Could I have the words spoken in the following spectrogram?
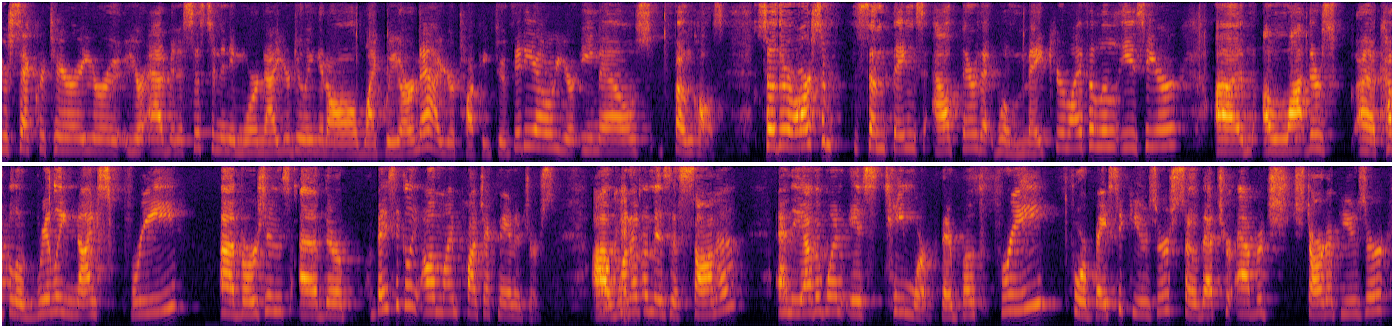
your secretary or your admin assistant anymore. Now you're doing it all like we are now. You're talking through video, your emails, phone calls. So there are some some things out there that will make your life a little easier. Um, a lot there's a couple of really nice free uh, versions of their basically online project managers. Uh, okay. One of them is Asana, and the other one is Teamwork. They're both free for basic users, so that's your average startup user,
